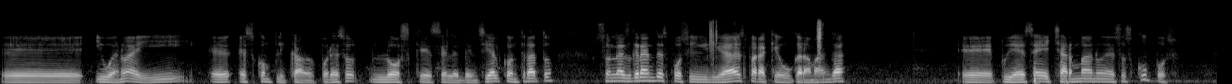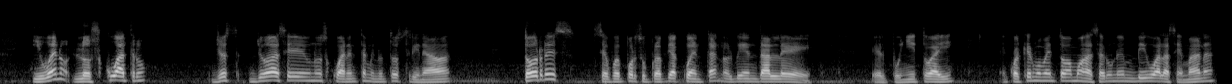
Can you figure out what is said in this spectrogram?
Eh, y bueno, ahí e, es, complicado. Por eso los que se les vencía el contrato son las grandes posibilidades para que Bucaramanga eh, pudiese echar mano de esos cupos. Y bueno, los cuatro yo, hace unos 40 minutos trinaba. Torres se fue por su propia cuenta, no olviden darle el puñito ahí. En cualquier momento vamos a hacer un en vivo a la semana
